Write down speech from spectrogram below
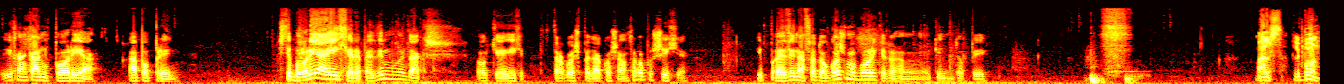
Είχαν κάνει πορεία από πριν. Στην πορεία είχε ρε παιδί μου, εντάξει. Οκ, είχε 300-500 ανθρώπους, είχε. Η Ποεδίν αυτόν τον κόσμο μπορεί και τον κινητοποιεί. Μάλιστα. Λοιπόν,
